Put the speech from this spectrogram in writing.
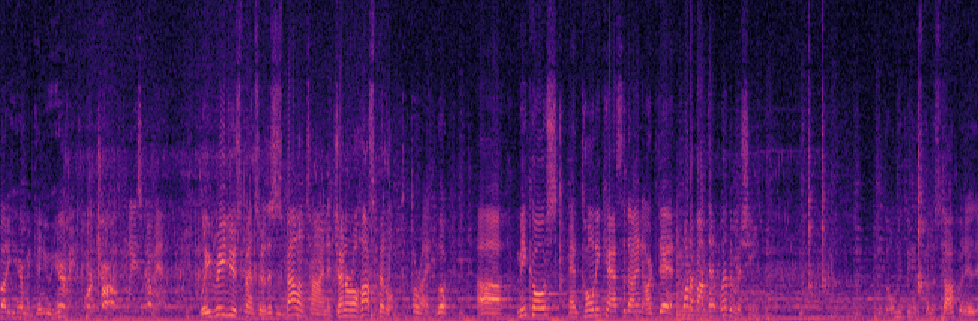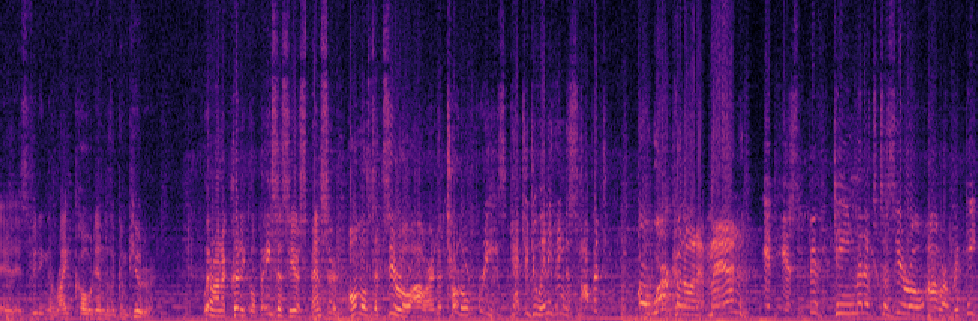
Anybody hear me? Can you hear me? Port Charles, please come in. We read you, Spencer. This is Ballantyne at General Hospital. All right, look. Uh, Mikkos and Tony Cassadine are dead. What about that weather machine? The only thing that's going to stop it is, is feeding the right code into the computer. We're on a critical basis here, Spencer. Almost at zero hour and a total freeze. Can't you do anything to stop it? We're working on it, man! It is 15 minutes to zero hour. Repeat,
